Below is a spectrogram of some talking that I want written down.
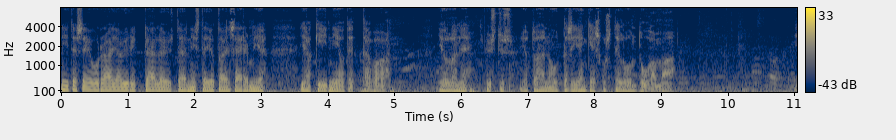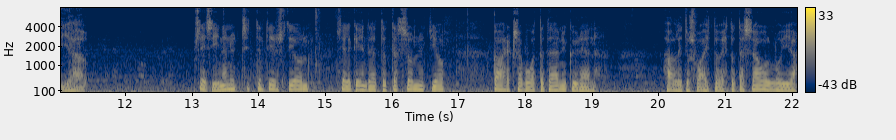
niitä seuraa ja yrittää löytää niistä jotain särmiä ja kiinni otettavaa, jolla ne pystyisi jotain uutta siihen keskusteluun tuomaan. Ja se siinä nyt sitten tietysti on selkeintä, että tässä on nyt jo kahdeksan vuotta tämä nykyinen hallitusvaihtoehto tässä ollut ja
